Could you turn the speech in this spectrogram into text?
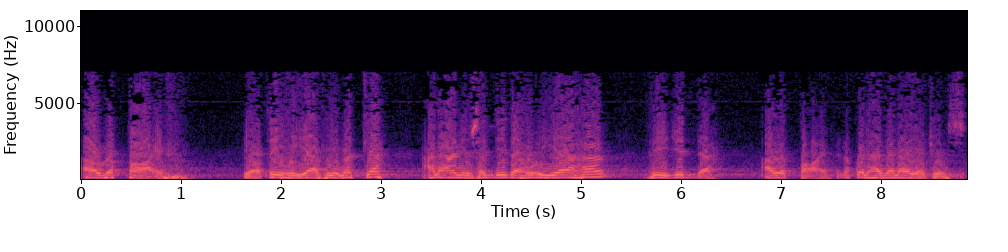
أو بالطائف. يعطيه إياه في مكة على أن يسدده إياها في جدة. أو الطائف. نقول هذا لا يجوز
